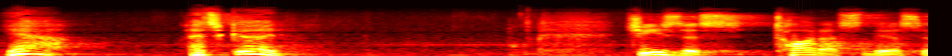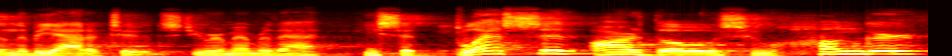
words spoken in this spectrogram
Yeah, that's good. Jesus taught us this in the Beatitudes. Do you remember that? He said, Blessed are those who hunger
